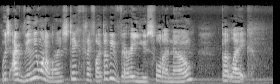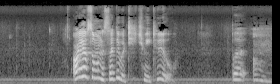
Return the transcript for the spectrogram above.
Which I really want to learn stick because I feel like that'd be very useful to know. But like, I already have someone that said they would teach me too. But um,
